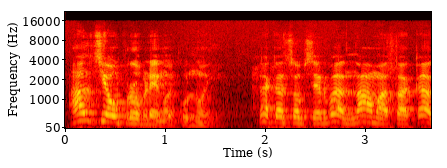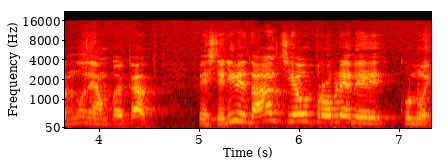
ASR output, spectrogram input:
alții au problemă cu noi. Dacă ați observat, n-am atacat, nu ne-am băgat peste nimeni, dar alții au probleme cu noi.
